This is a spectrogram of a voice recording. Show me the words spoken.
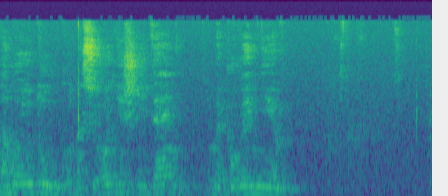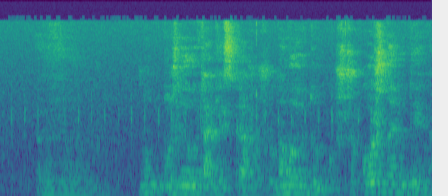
на мою думку, на сьогоднішній день ми повинні ну, можливо, так я скажу, що на мою думку, що кожна людина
